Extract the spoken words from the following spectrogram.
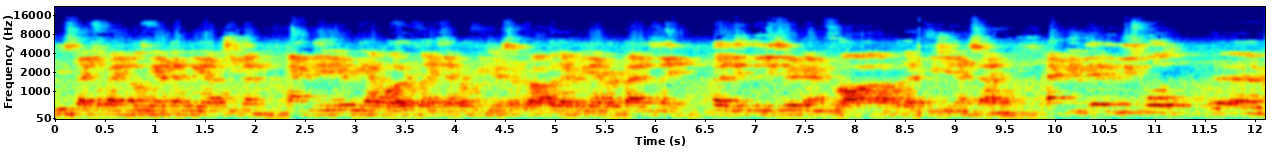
these types of animals here. Then we have chicken, and here we have birds like zebrafish, etc. After that, we have reptiles like uh, lizard and frog. After that, fishes and salmon. And if there will be suppose uh,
